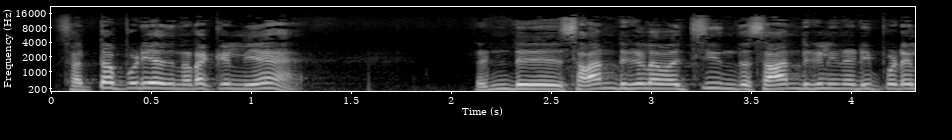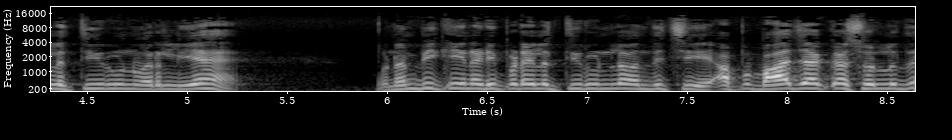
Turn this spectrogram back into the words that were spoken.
சட்டப்படி அது நடக்கலையே. ரெண்டு சான்றுகளை வச்சு இந்த சான்றுகளின் அடிப்படையில் தீர்வுன்னு வரலையே? நம்பிக்கையின் அடிப்படையில் தீர்வுல வந்துச்சு. அப்போ பாஜக சொல்லுது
